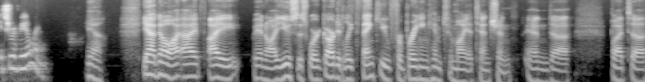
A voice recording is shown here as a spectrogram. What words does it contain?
it's revealing. Yeah, yeah. No, I, I, I, you know, I use this word guardedly. Thank you for bringing him to my attention. And, uh, but uh,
